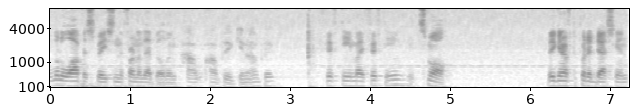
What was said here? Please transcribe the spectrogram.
A little office space in the front of that building, How, how big, you know how big? fifteen by fifteen, it's small. Big enough to put a desk in.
